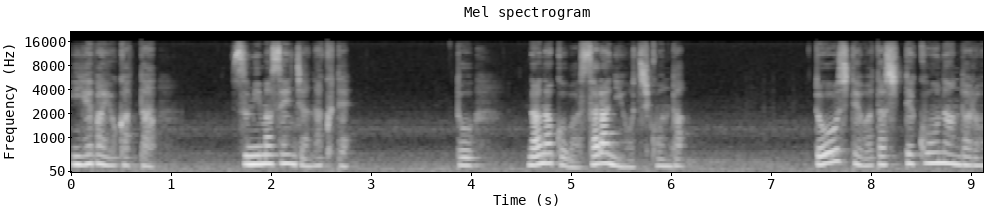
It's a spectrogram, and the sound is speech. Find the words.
言えばよかった。すみませんじゃなくて。と、七子はさらに落ち込んだ。どうして私ってこうなんだろう。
